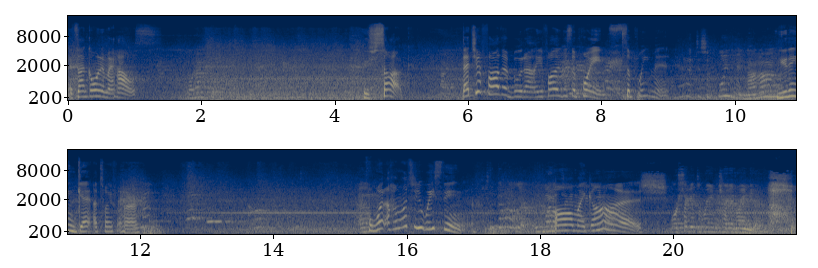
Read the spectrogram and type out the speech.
It's not going in my house. You suck. That's your father, Buddha. Your father disappoints. Disappointment. A disappointment, Nana. You didn't get a toy for her. What? How much are you wasting? It's a dollar. Oh my gosh. Or should I get the rain? Should I get the reindeer?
